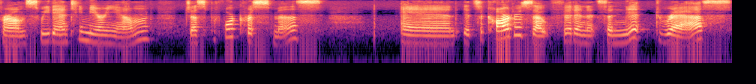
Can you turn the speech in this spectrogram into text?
from Sweet Auntie Miriam just before Christmas and it's a Carter's outfit and it's a knit dress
